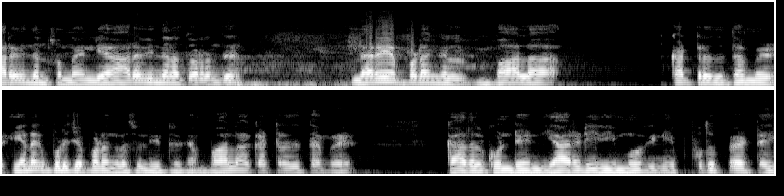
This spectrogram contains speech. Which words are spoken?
அரவிந்தன் சொன்னேன் இல்லையா? அரவிந்தனை தொடர்ந்து நிறைய படங்கள் பாலா கட்டுறது தமிழ் எனக்கு பிடிச்ச படங்களை சொல்லிகிட்டு இருக்கேன். பாலா கட்டுறது தமிழ் காதல் கொண்டேன் யாரடி நீ மோகினி புதுப்பேட்டை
